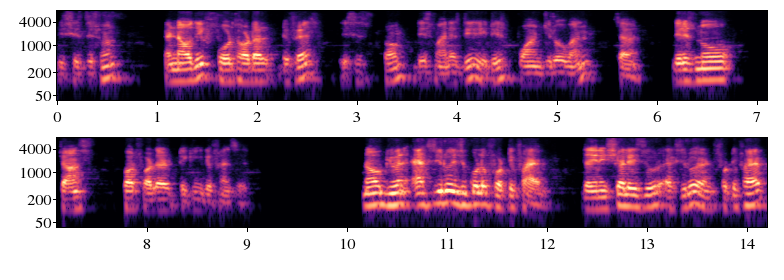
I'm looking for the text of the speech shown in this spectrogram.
This is this one. And now the fourth order difference. This is from this minus this. It is 0.017. There is no chance for further taking differences. Now given x0 is equal to 45 the initial is your x0 and 45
